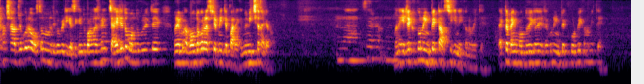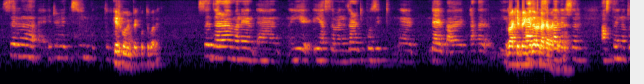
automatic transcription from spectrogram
এখন সাহায্য করে অবস্থান উন্নতি করবে ঠিক আছে কিন্তু বাংলাদেশ ব্যাংক চাইলে তো বন্ধ করতে মানে বন্ধ করার স্টেপ নিতে পারে কিন্তু নিচ্ছে না কেন? স্যার মানে এটার কি কোনো ইম্প্যাক্ট আসছে কি না ইকোনমিতে একটা ব্যাংক বন্ধ হয়ে গেলে এটার কোনো ইম্প্যাক্ট পড়বে ইকোনমিতে স্যার এটার কিছু কীরকম ইম্প্যাক্ট করতে পারে? স্যার যারা মানে ইয়ে ইয়ে আছে মানে যারা ডিপোজিট দেয় বা টাকা রাখে, ব্যাংকে যারা টাকা রাখে, তাদের হ্যাঁ। স্যার আস্থাহীনতা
